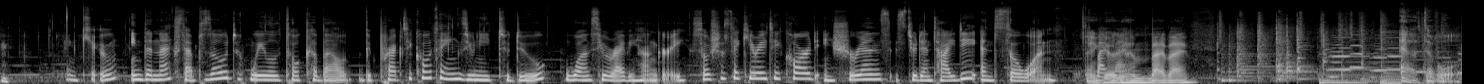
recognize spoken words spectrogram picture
Thank you. In the next episode, we will talk about the practical things you need to do once you arrive in Hungary social security card, insurance, student ID, and so on. Thank bye you bye. again. Bye bye. ELTE Walk.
